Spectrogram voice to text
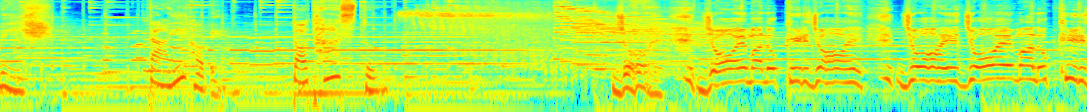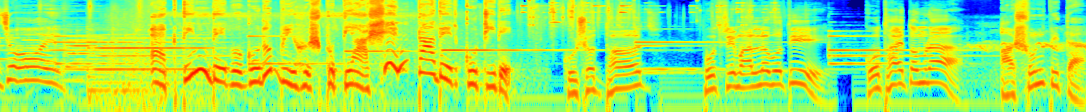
বেশ তাই হবে। তথাস্তু। জয় জয় মা লক্ষ্মীর জয় জয় জয় মা লক্ষ্মীর জয়। একদিন দেবগুরু বৃহস্পতি আসেন তাদের কুটিরে। কুশধ্বজ পুত্রী মাল্যবতী কোথায় তোমরা? আসুন পিতা।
